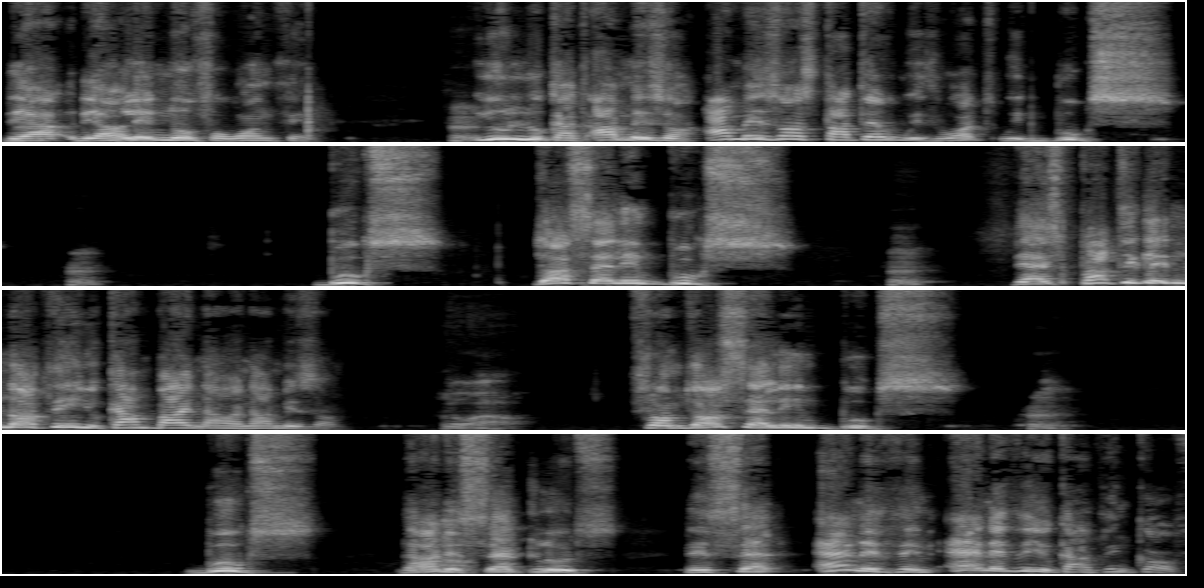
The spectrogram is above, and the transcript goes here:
They are they only know for one thing. Hmm. You look at Amazon. Amazon started with what? With books. Hmm. Books. Just selling books. Hmm. There's practically nothing you can buy now on Amazon Wow. from just selling books. Books. Now they Wow. sell clothes. They sell anything, anything you can think of.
